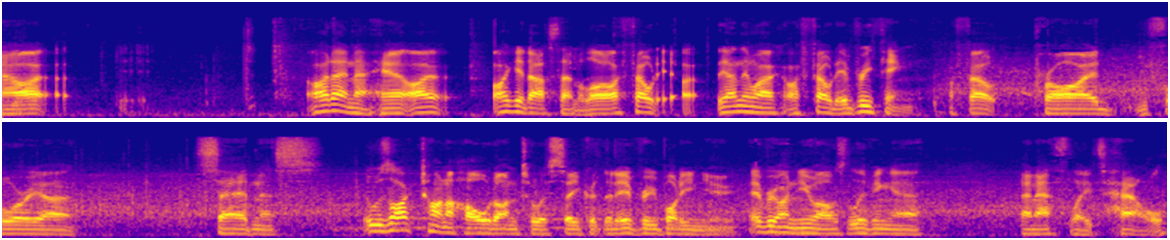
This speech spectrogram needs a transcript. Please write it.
I, I don't know how. I, I get asked that a lot. I felt uh, the only way I, I felt everything. I felt pride, euphoria, sadness. It was like trying to hold on to a secret that everybody knew. Everyone knew I was living a, an athlete's hell.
